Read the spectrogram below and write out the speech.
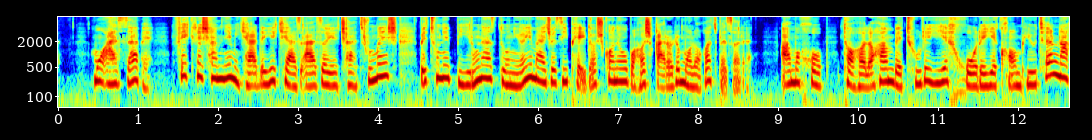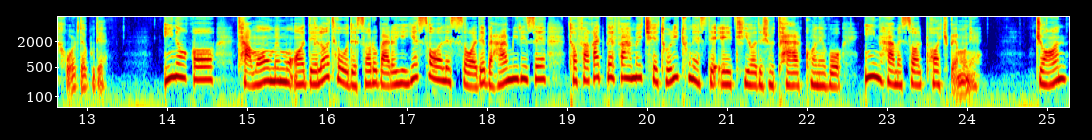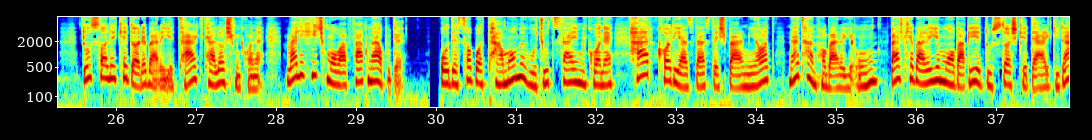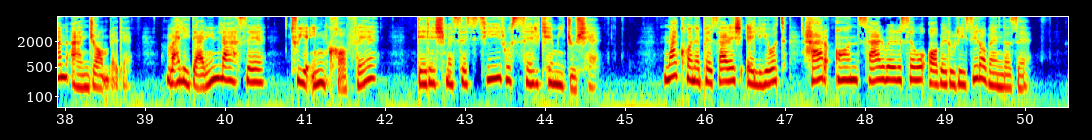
معذبه. فکرش هم نمی‌کرده یکی از اعضای چترومش بتونه بیرون از دنیای مجازی پیداش کنه و باهاش قرار ملاقات بذاره. اما خب تا حالا هم به طور یه خوره کامپیوتر نخورده بوده. این آقا تمام معادلات اودسا رو برای یه سوال ساده به هم میریزه تا فقط بفهمه چطوری تونسته اعتیادش رو ترک کنه و این همه سال پاک بمونه. جان دو ساله که داره برای ترک تلاش می‌کنه ولی هیچ موفق نبوده. اودسا با تمام وجود سعی می‌کنه هر کاری از دستش برمیاد نه تنها برای اون بلکه برای مابقی دوستاش که درگیرن انجام بده. ولی در این لحظه توی این کافه دلش مثل سیر و سرکه می جوشه. نکنه پسرش الیوت هر آن سر برسه و آبروریزی را بندازه.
